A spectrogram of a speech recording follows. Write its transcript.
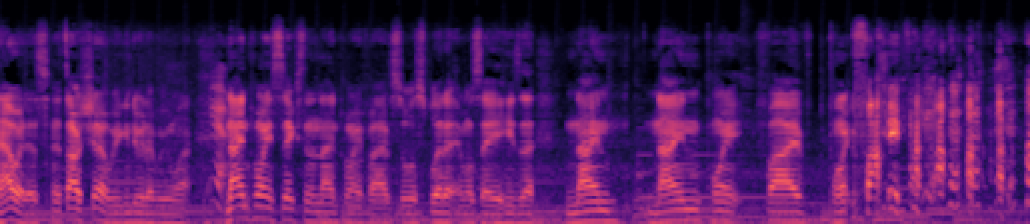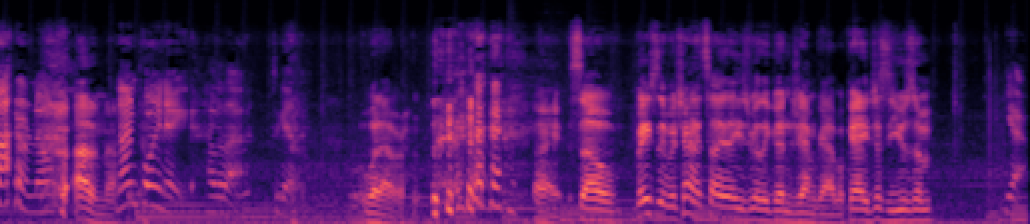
Now it is. It's our show. We can do whatever we want. Yeah. Nine point six and a nine point five. So we'll split it and we'll say he's a nine nine point five point five. I don't know. I don't know. Nine point eight. How about that together? Whatever. All right. So basically, we're trying to tell you that he's really good in gem grab. Okay, just use him. Yeah.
